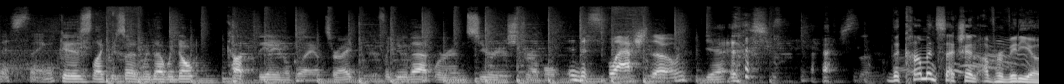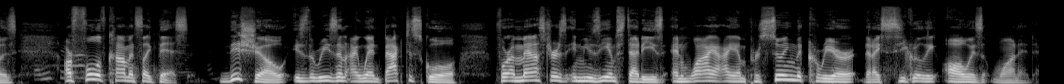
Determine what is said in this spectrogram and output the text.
this thing. Is like we said, we, that we don't cut the anal glands, right? If we do that, we're in serious trouble. In the splash zone. Yeah. The comment section of her videos are full of comments like this. This show is the reason I went back to school for a master's in museum studies and why I am pursuing the career that I secretly always wanted.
